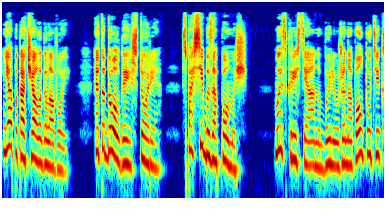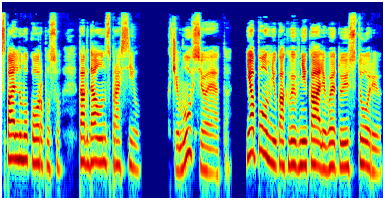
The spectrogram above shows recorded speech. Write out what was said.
Я покачала головой. Это долгая история. Спасибо за помощь. Мы с Кристианом были уже на полпути к спальному корпусу, когда он спросил, «К чему все это? Я помню, как вы вникали в эту историю.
